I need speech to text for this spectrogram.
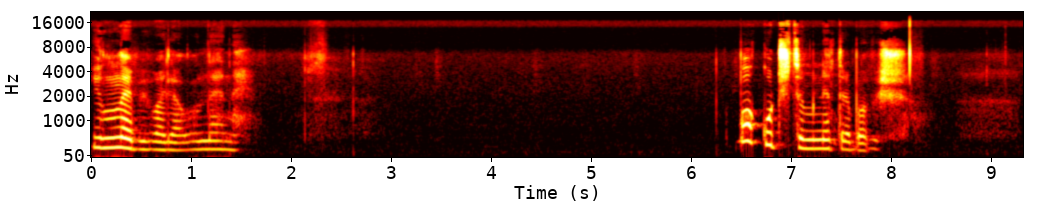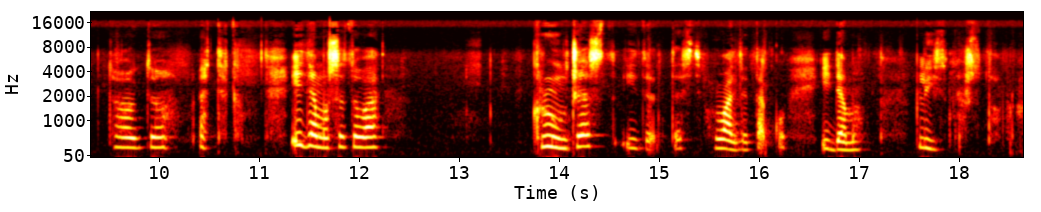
Ili ne bi valjalo, ne, ne. Pa kućica mi ne treba više. Tako da, eto ga. Idemo sad ova Crown chest, ide test, valjda tako, idemo. Please, nešto dobro.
